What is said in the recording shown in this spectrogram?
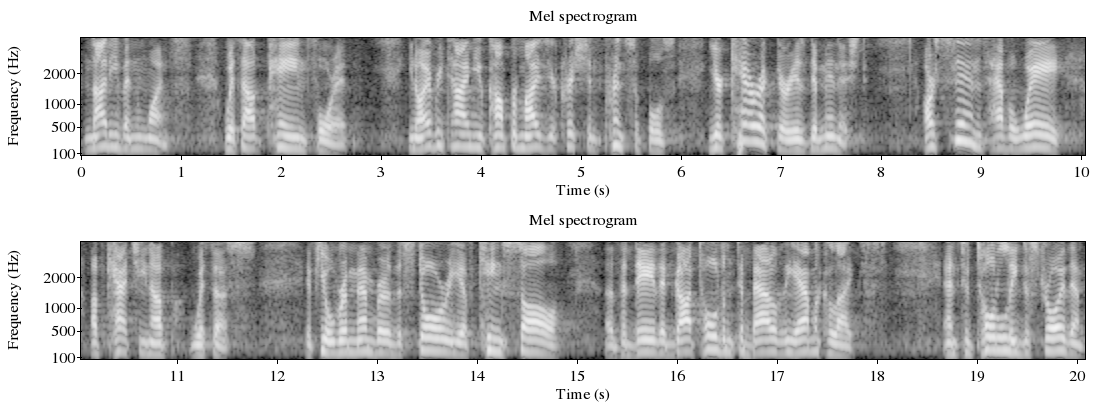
not even once, without paying for it. You know, every time you compromise your Christian principles, your character is diminished. Our sins have a way of catching up with us. If you'll remember the story of King Saul, uh, the day that God told him to battle the Amalekites and to totally destroy them.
